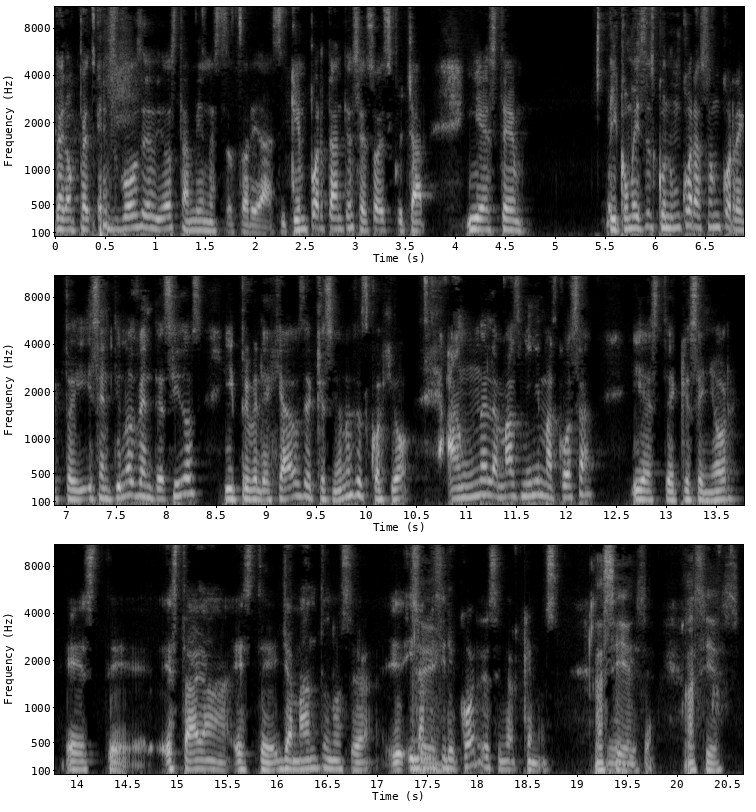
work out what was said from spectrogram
pero pues, es voz de Dios también nuestras autoridades. Y qué importante es eso escuchar. Y este, y como dices, con un corazón correcto y, sentirnos bendecidos y privilegiados de que el Señor nos escogió a una de la más mínima cosa y este, que el Señor, este, está, este, llamándonos eh, y, la misericordia del Señor que nos, Así es. Así es.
